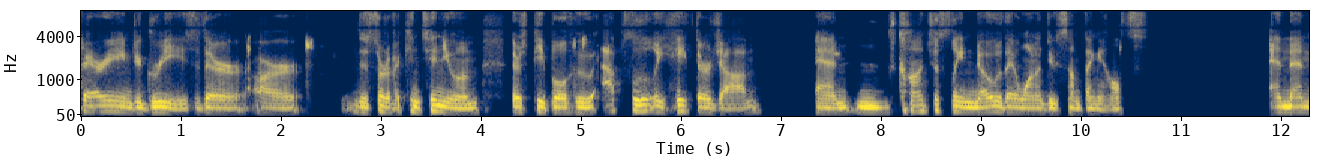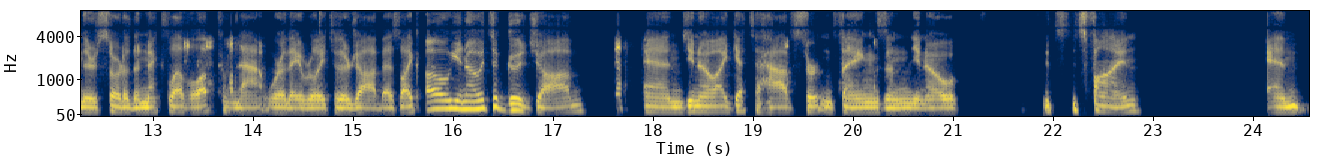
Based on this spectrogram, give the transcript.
varying degrees. There are, there's sort of a continuum. There's people who absolutely hate their job and consciously know they want to do something else. And then there's sort of the next level up from that where they relate to their job as like, oh, you know, it's a good job. And, you know, I get to have certain things and, you know, it's, it's fine. And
